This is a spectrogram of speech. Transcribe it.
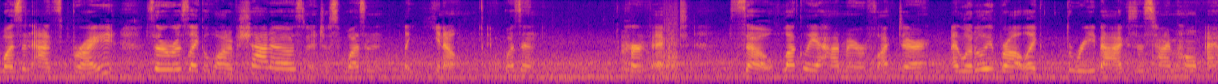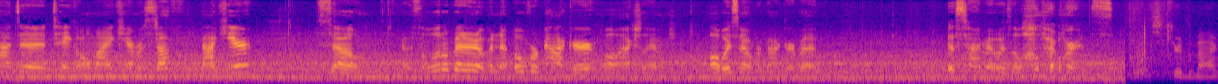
wasn't as bright. So there was like a lot of shadows and it just wasn't like, you know, it wasn't perfect. So luckily I had my reflector. I literally brought like three bags this time home. I had to take all my camera stuff back here. So it was a little bit of an overpacker. Well, actually I'm always an overpacker, but this time it was a little bit worse. Secured the bag.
